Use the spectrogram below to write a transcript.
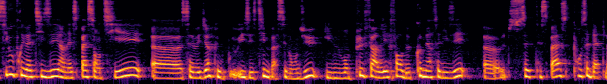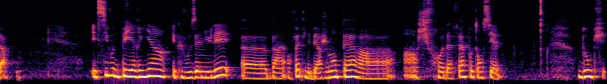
Si vous privatisez un espace entier, ça veut dire qu'ils estiment bah, c'est vendu, ils ne vont plus faire l'effort de commercialiser cet espace pour ces dates-là. Et si vous ne payez rien et que vous annulez, euh, ben, en fait, l'hébergement perd euh, un chiffre d'affaires potentiel. Donc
